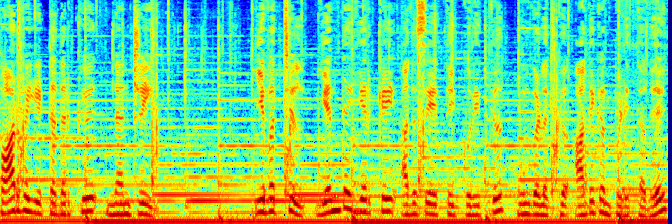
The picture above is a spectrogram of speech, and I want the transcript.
பார்வையிட்டதற்கு நன்றி. இவற்றில் எந்த இயற்கை அதிசயத்தை குறித்து உங்களுக்கு அதிகம் பிடித்தது?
